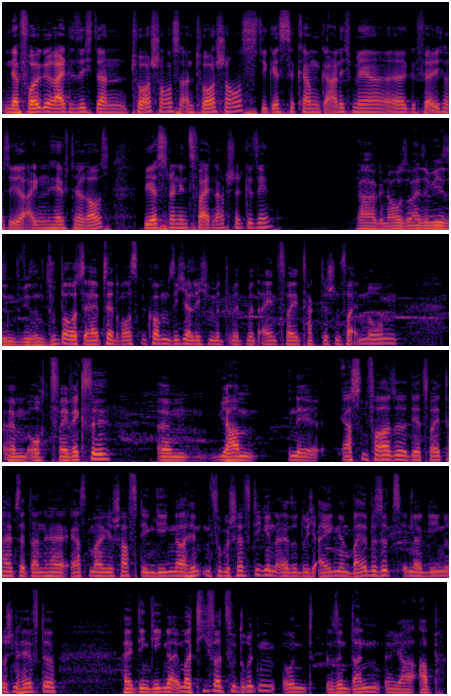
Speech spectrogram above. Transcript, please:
In der Folge reihte sich dann Torchance an Torchance. Die Gäste kamen gar nicht mehr äh, gefährlich aus ihrer eigenen Hälfte heraus. Wie hast du dann den zweiten Abschnitt gesehen? Ja, genau so. Also wir sind, wir sind super aus der Halbzeit rausgekommen, sicherlich mit, mit, mit ein, zwei taktischen Veränderungen. Ähm, auch zwei Wechsel. Ähm, wir haben in der ersten Phase der zweiten Halbzeit dann erstmal geschafft, den Gegner hinten zu beschäftigen, also durch eigenen Ballbesitz in der gegnerischen Hälfte halt den Gegner immer tiefer zu drücken und sind dann ja ab.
